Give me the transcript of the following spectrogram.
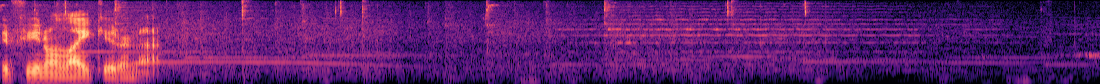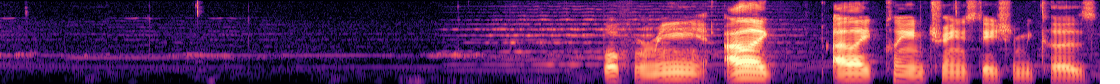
if you don't like it or not. But for me, I like I like playing Train Station because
